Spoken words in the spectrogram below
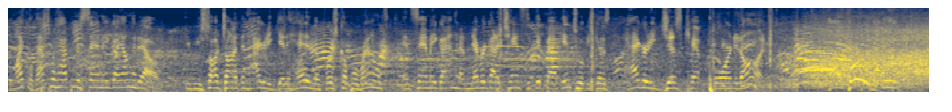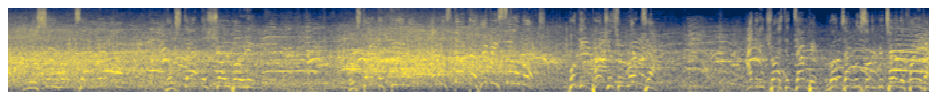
But Michael, that's what happened to Sam-A Gaiyanghadao. We saw Jonathan Haggerty get ahead in the first couple rounds, and Sam-A Gaiyanghadao never got a chance to get back into it because Haggerty just kept pouring it on. High kick from Haggerty. And you see Rodtang now. He'll start the showboating. He'll start the theater, and he'll start the heavy salvos. Hooking punches from Haggerty tries to dump him. Rodtang looks like to return the favour.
